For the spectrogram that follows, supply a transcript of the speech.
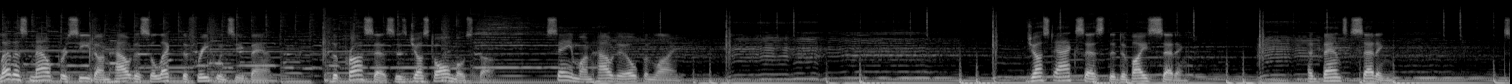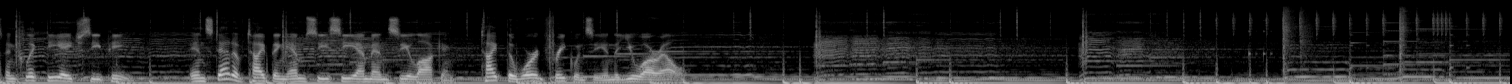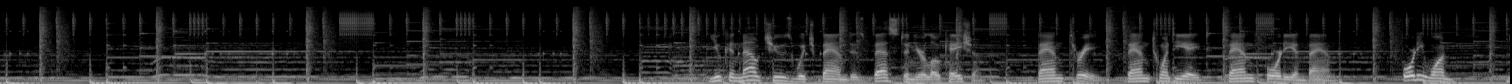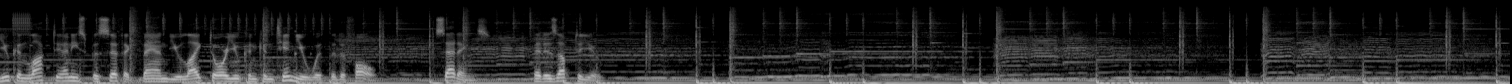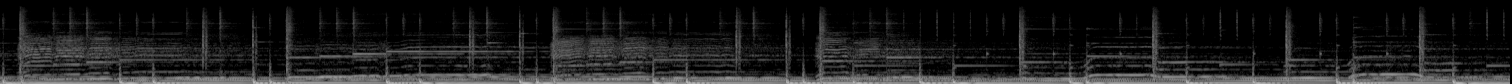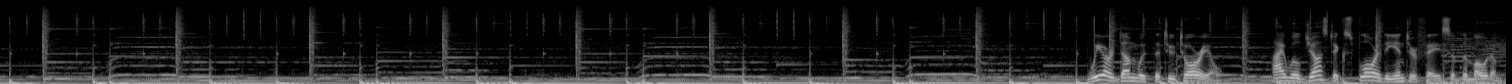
Let us now proceed on how to select the frequency band. The process is just almost the same on how to open line. Just access the device setting, advanced setting, and click DHCP. Instead of typing MCC MCCMNC locking, type the word frequency in the URL. You can now choose which band is best in your location. Band 3, Band 28, Band 40 and Band 41. You can lock to any specific band you liked or you can continue with the default settings. It is up to you. We are done with the tutorial. I will just explore the interface of the modem.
